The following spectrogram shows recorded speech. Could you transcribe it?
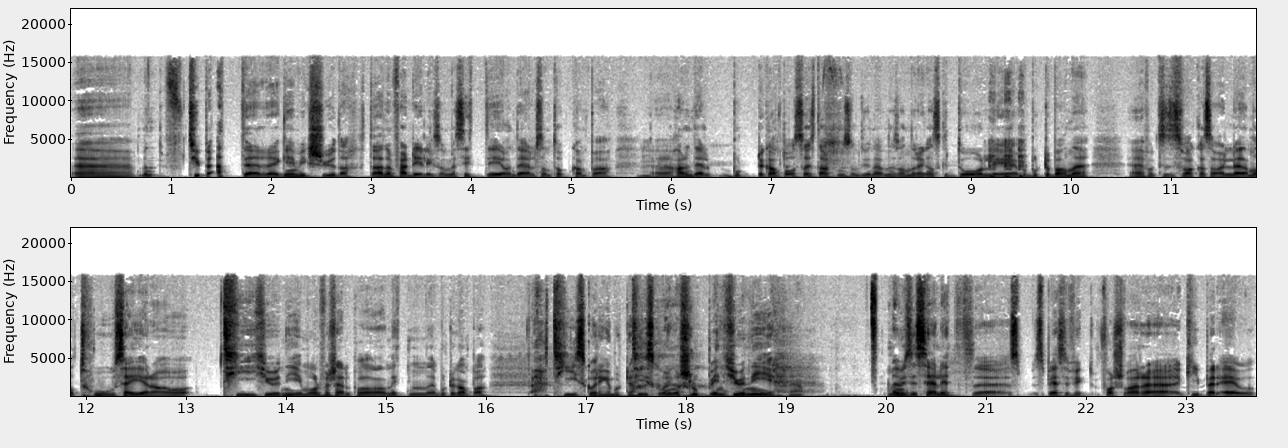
Eh, men type etter Game Gameweek 7, da Da er de ferdig liksom med City og en del sånn toppkamper. Mm. Uh, har en del bortekamper også i starten, som du nevner, Sondre. Ganske dårlig på bortebane. Uh, faktisk det svakeste av alle. De har to seire og 10-29 i målforskjell på 19 bortekamper. Ti skåringer borte. Ti skåringer, sluppet inn 29. Ja. Men hvis vi ser litt uh, spesifikt Forsvaret, keeper er jo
